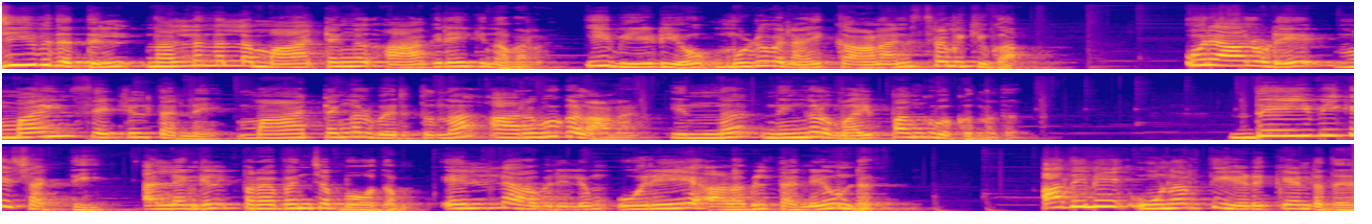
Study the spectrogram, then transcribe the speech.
ജീവിതത്തിൽ നല്ല നല്ല മാറ്റങ്ങൾ ആഗ്രഹിക്കുന്നവർ ഈ വീഡിയോ മുഴുവനായി കാണാൻ ശ്രമിക്കുക. ഒരാളുടെ മൈൻഡ് സെറ്റിൽ തന്നെ മാറ്റങ്ങൾ വരുത്തുന്ന അറിവുകളാണ് ഇന്ന് നിങ്ങളുമായി പങ്കുവെക്കുന്നത്. ദൈവിക ശക്തി അല്ലെങ്കിൽ പ്രപഞ്ചബോധം എല്ലാവരിലും ഒരേ അളവിൽ തന്നെയുണ്ട് അതിനെ ഉണർത്തിയെടുക്കേണ്ടത്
